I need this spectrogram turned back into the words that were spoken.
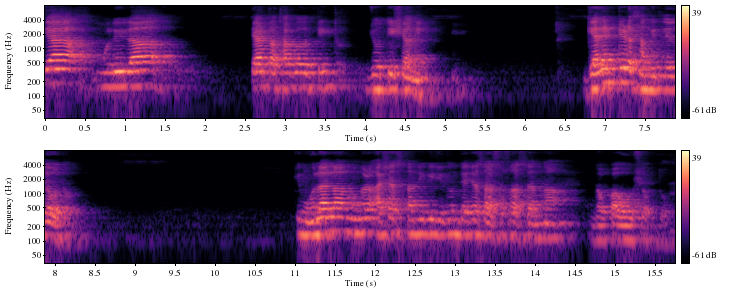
त्या मुलीला त्या तथाकथित ज्योतिषाने गॅरंटेड सांगितलेलं होतं. की मुलाला मंगळ अशा स्थानी की जिथून त्याच्या सासू सासऱ्यांना धोका होऊ शकतो.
